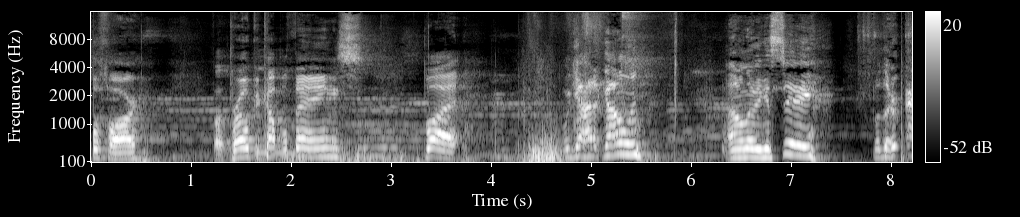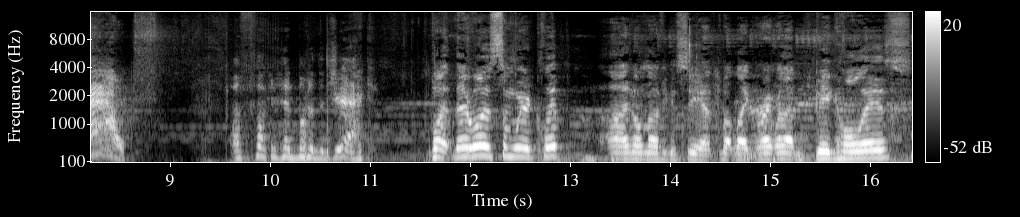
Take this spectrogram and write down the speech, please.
So far, Fuck broke a couple things, but we got it going. I don't know if you can see, but they're ow! I fucking headbutted the jack. But there was some weird clip. I don't know if you can see it, but like right where that big hole is,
